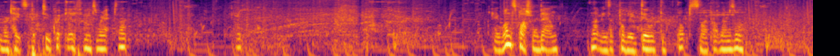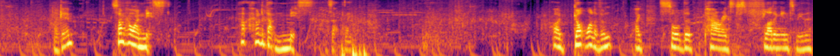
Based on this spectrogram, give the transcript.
It rotates a bit too quickly for me to react to that. Okay, one splash wall down, and that means I can probably deal with the Octosniper up there as well. I get him? Somehow I missed. How, how did that miss, exactly? I got one of them. I saw the power eggs just flooding into me there.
